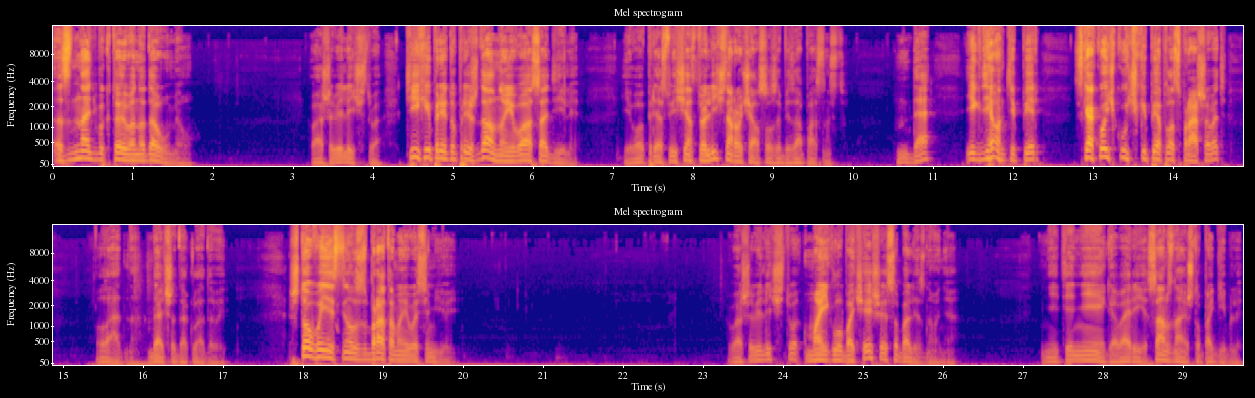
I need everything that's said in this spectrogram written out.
Знать бы, кто его надоумил. Ваше Величество, Тихий предупреждал, но его осадили. Его Преосвященство лично ручался за безопасность. Да? И где он теперь? С какой кучкой пепла спрашивать? Ладно, дальше докладывай. Что выяснилось с братом и его семьей? Ваше Величество, мои глубочайшие соболезнования. Не тяни, говори. Сам знаю, что погибли.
